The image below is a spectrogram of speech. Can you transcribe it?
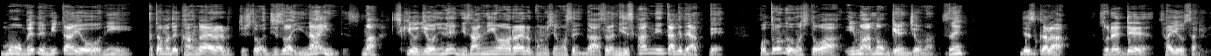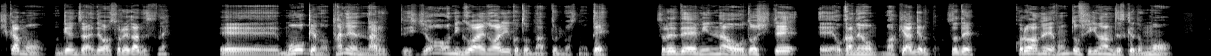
もう目で見たように頭で考えられるっていう人は実はいないんです。まあ、地球上にね、2、3人はおられるかもしれませんが、それは2、3人だけであって、ほとんどの人は今の現状なんですね。ですから、それで採用される。しかも、現在ではそれがですね、えー、儲けの種になるって非常に具合の悪いことになっておりますので、それでみんなを脅して、えー、お金を巻き上げると。それで、これはね、本当不思議なんですけども、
